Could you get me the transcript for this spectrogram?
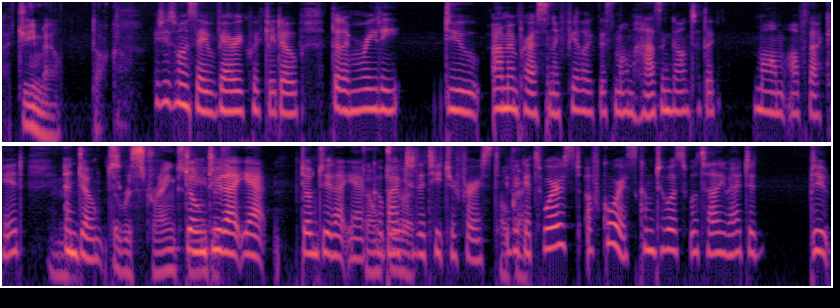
at gmail.com. I just want to say very quickly though that I'm really do I'm impressed, and I feel like this mom hasn't gone to the mom of that kid mm. and don't. The restraint. Don't do that yet. Don't do that yet. Don't Go back to the teacher first. If it gets worse, of course, come to us. We'll tell you how to do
